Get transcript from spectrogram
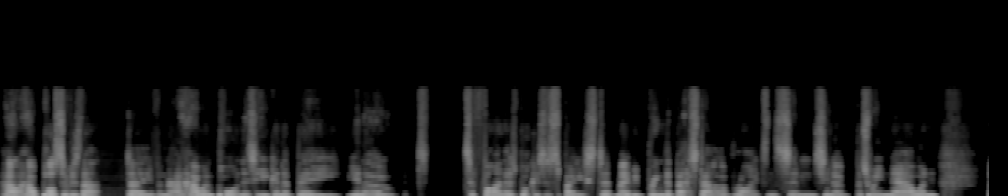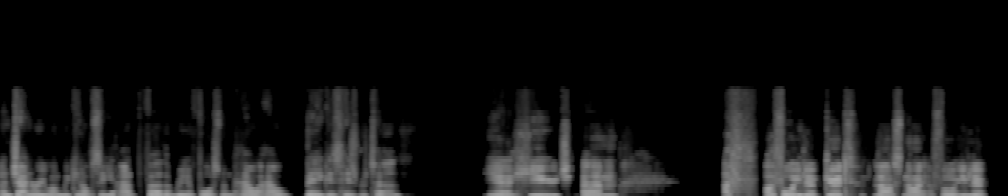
how how positive is that, Dave? And how important is he going to be? You know. T- To find those pockets of space to maybe bring the best out of Wright and Simms, you know, between now and and January when we can obviously add further reinforcement. How how big is his return? Yeah, huge. Um, I, I thought he looked good last night. I thought he looked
